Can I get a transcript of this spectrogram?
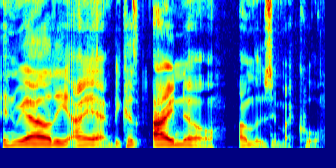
in reality, I am because I know I'm losing my cool.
